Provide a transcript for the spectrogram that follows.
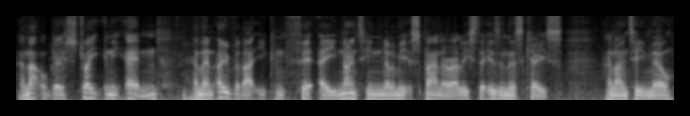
and that will go straight in the end and then over that you can fit a 19 millimeter spanner at least it is in this case a 19 mil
